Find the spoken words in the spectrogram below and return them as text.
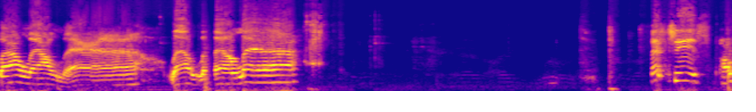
La la la. La la la. Let's see his power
